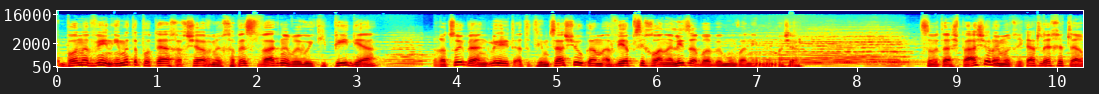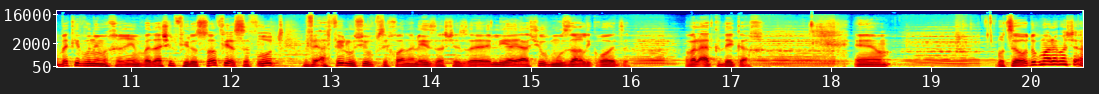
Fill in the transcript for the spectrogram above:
בוא נבין, אם אתה פותח עכשיו, מחפש וגנר בוויקיפדיה, רצוי באנגלית, אתה תמצא שהוא גם אבי הפסיכואנליזה בה במובנים, למשל. זאת אומרת, ההשפעה שלו היא מרחיקת לכת להרבה כיוונים אחרים, ודאי של פילוסופיה, ספרות, ואפילו שוב פסיכואנליזה, שזה לי היה שוב מוזר לקרוא את זה, אבל עד כדי כך. אה, רוצה עוד דוגמה למשל?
